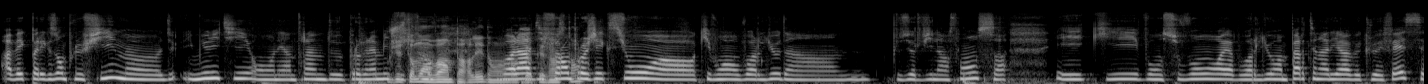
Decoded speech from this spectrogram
avec par exemple le film euh, Immunity, on est en train de programmer Justement, on va en parler dans, voilà, différentes projections euh, qui vont avoir lieu dans plusieurs villes en France et qui vont souvent avoir lieu en partenariat avec l'EFS,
